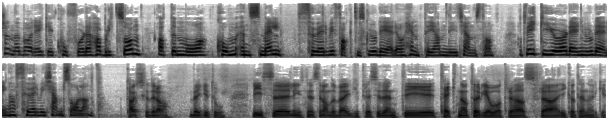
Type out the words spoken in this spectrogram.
skjønner bare ikke hvorfor det har blitt sånn at det må komme en smell før vi faktisk vurderer å hente hjem de tjenestene. At vi ikke gjør den vurderinga før vi kommer så langt. Takk skal dere ha begge to. Lise Lyngsnes Randeberg, president i Tekna, Torgeir Waterhouse fra IKT Norge.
